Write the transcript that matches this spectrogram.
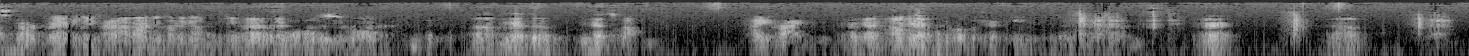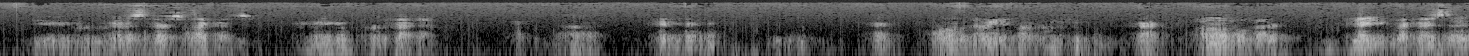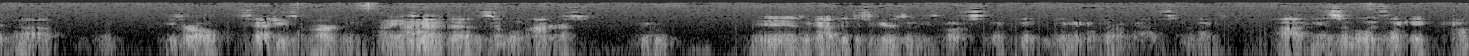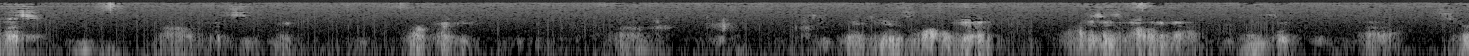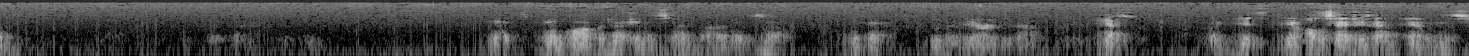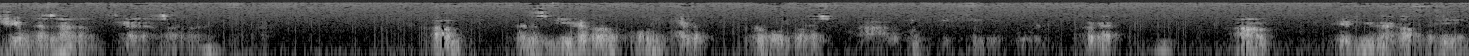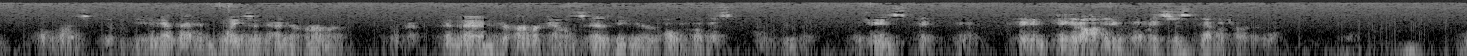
discovered. statues have, uh, um, this shield has them. Um, uh, you have a holy heaven or holy focus? Okay. Um, if you off the you can have that on your armor. And then your armor counts as your holy focus, which means they didn't take it off you, but it's just that much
